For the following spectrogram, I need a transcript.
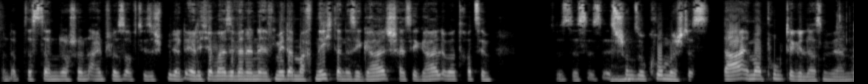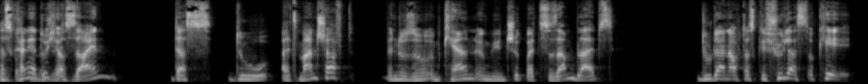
Und ob das dann doch schon Einfluss auf dieses Spiel hat. Ehrlicherweise, wenn er einen Elfmeter macht, nicht, dann ist egal, scheißegal, aber trotzdem, das, das ist, ist schon so komisch, dass da immer Punkte gelassen werden. Das kann ja Aus durchaus sein, dass du als Mannschaft wenn du so im Kern irgendwie ein Stück weit zusammenbleibst, du dann auch das Gefühl hast, okay,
